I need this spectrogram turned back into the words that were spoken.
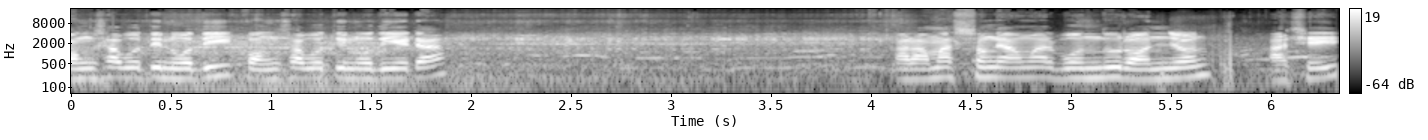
কংসাবতী নদী কংসাবতী নদী এটা। আর আমার সঙ্গে আমার বন্ধু রঞ্জন আছেই।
